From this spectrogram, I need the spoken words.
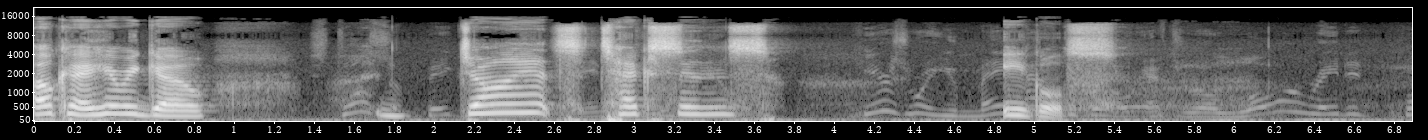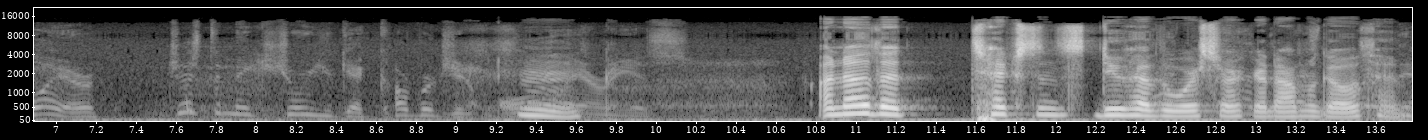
Okay, here we go. Giants, Texans, to Eagles. to Hmm. I know the Texans do have the worst record. I'm gonna go with him.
